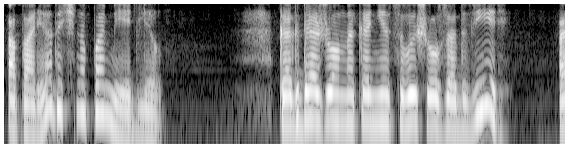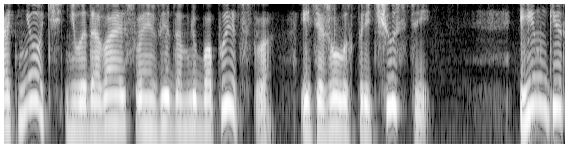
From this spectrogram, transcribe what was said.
а порядочно помедлил. Когда же он, наконец, вышел за дверь, отнюдь не выдавая своим видом любопытства и тяжелых предчувствий, Ингер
